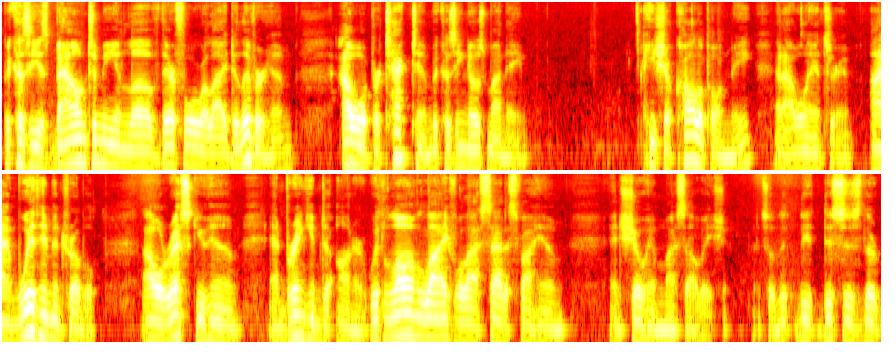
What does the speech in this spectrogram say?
Because he is bound to me in love, therefore will I deliver him. I will protect him because he knows my name. He shall call upon me, and I will answer him. I am with him in trouble. I will rescue him and bring him to honor. With long life will I satisfy him and show him my salvation. And so th- th- this is the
